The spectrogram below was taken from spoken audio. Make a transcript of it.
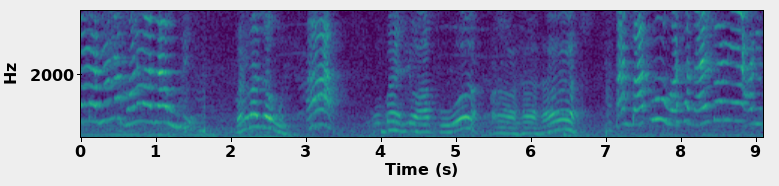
અમારે ને ભણવા જાવું છે. ભણવા જવું હા. ઊભા રહ્યો આપો આહા હા. અને બાપુ વરસાદ આવ્યો ને એટલે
